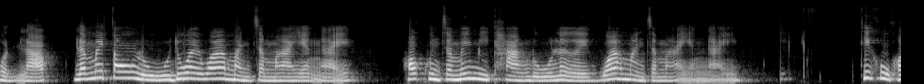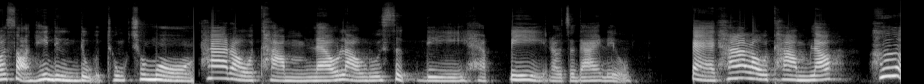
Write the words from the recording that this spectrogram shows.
ผลลัพธ์ และไม่ต้องรู้ด้วยว่ามันจะมาอย่างไง เพราะคุณจะไม่มีทางรู้เลยว่ามันจะมาอย่างไง ที่ครูเขาสอนให้ดึงดูดทุกชั่วโมง ถ้าเราทำแล้วเรารู้สึกดีแฮปปี้เราจะได้เร็ว แต่ถ้าเราทำแล้วเฮ้อ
